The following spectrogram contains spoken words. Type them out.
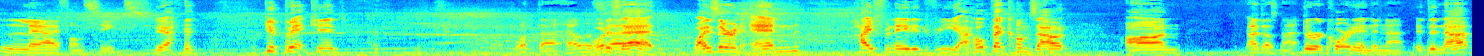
le iPhone 6. yeah. Get bent, kid. What the hell is that? What is that? Why is there an N hyphenated V? I hope that comes out on That does not. the recording. It did not. It did not?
